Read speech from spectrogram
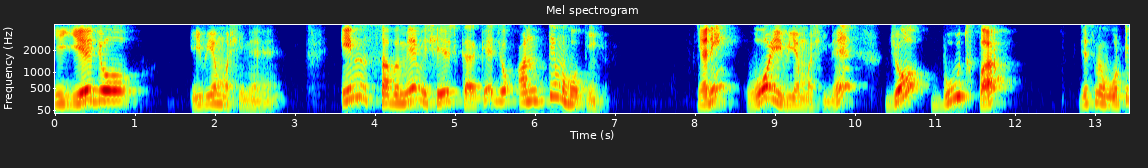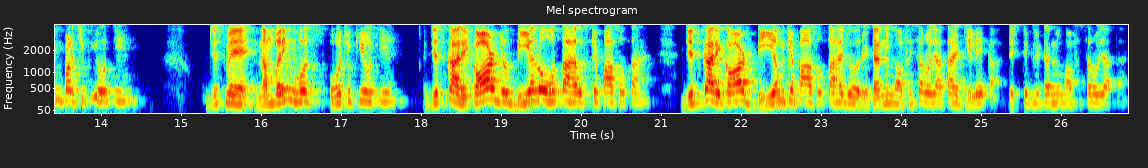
कि ये जो ईवीएम मशीनें हैं, इन सब में विशेष करके जो अंतिम होती हैं, यानी वो ईवीएम मशीनें जो बूथ पर, जिसमें वोटिंग पड़ चुकी होती है, जिसमें नंबरिंग हो हो चुकी होती है, जिसका रिकॉर्ड जो बीएलओ होता है उसके पास होता है, जिसका रिकॉर्ड डीएम के पास होता है जो रिटर्निंग ऑफिसर हो जाता है, ज़िले का, डिस्ट्रिक्ट रिटर्निंग ऑफिसर हो जाता है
